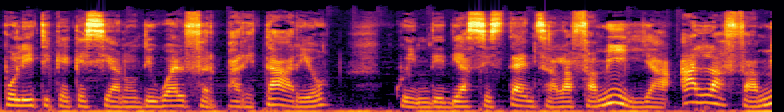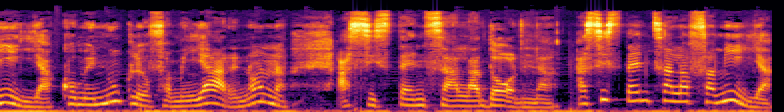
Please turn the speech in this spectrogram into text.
politiche che siano di welfare paritario, quindi di assistenza alla famiglia, alla famiglia come nucleo familiare, non assistenza alla donna, assistenza alla famiglia,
